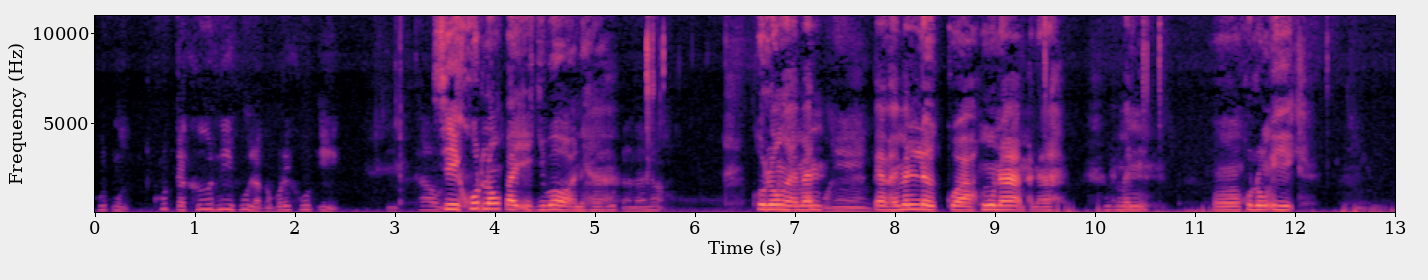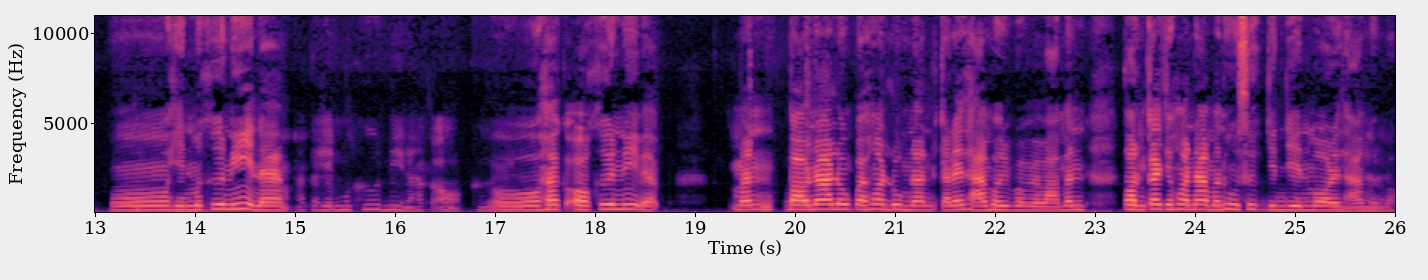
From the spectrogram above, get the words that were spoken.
คุดหมึก คุดแต่คืนนี่พูดแล้วก็บ่ได้คุดอีกอีกเท่าสิขุดลงไปอีกอยู่บ่อันนี้ฮะคุดอันนั้นเนาะขุดลงให้มัน บ่แห้งแบบให้มันลึกกว่าหูน้ำหั้นนะคุดมันอีกอ๋อขุดลงอีกอ๋อเห็นเมื่อคืนนี้น้ำฮักก็เห็นเมื่อคืนนี่นะฮักก็ออกคืนโอ้ฮักออกขึ้นนี่แบบ มันเบาหน้าลงไปฮอดรุมนั่นก็ได้ถามเพิ่นบ่แบบว่ามันตอนใกล้จะฮอดหน้ามันรู้สึกเย็นๆบ่ได้ถามเพิ่นบ่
